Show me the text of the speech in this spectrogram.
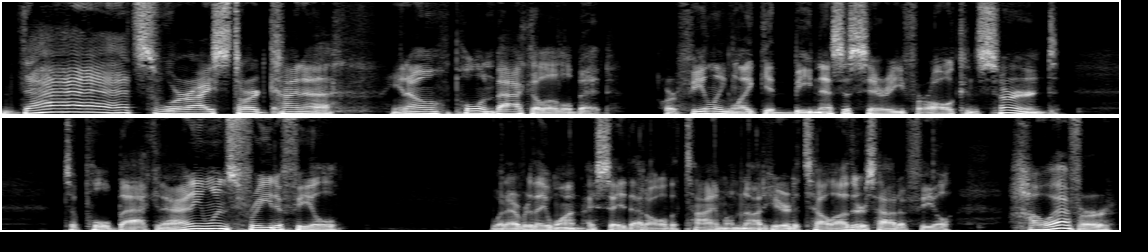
that's where I start kind of, you know, pulling back a little bit or feeling like it'd be necessary for all concerned to pull back. Now, anyone's free to feel whatever they want. I say that all the time. I'm not here to tell others how to feel. However,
